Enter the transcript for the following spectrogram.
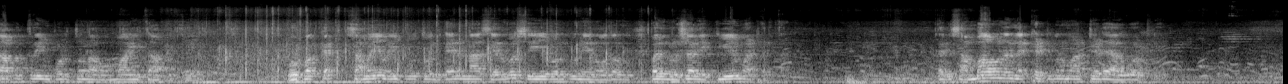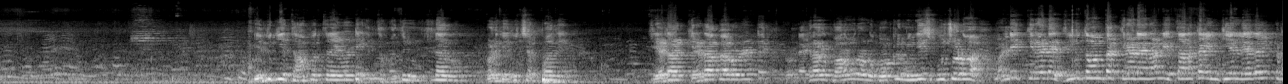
తాపత్రయం పడుతున్నావు అమ్మా ఈ తాపత్రయం. ఓ పక్క సమయం అయిపోతుంది కానీ నా సిలబస్ అయ్యే వరకు నేను వదలను. పది నిమిషాలు ఎక్కువే మాట్లాడతాను కానీ సంభావన లెక్కట్టుకుని మాట్లాడే అలవాటు ఎందుకు ఈ తాపత్రయం అంటే ఇంతమంది ఉంటున్నారు? వాడికి ఎందుకు చెప్పాలి? క్రీడా క్రీడాకారుడు అంటే రెండు ఎకరాల పొలం రెండు కోట్లు మింగేసి కూర్చోడమా? మళ్ళీ క్రీడే జీవితం అంతా క్రీడైనా నీ తనక ఇంకేం లేదా ఇక్కడ?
